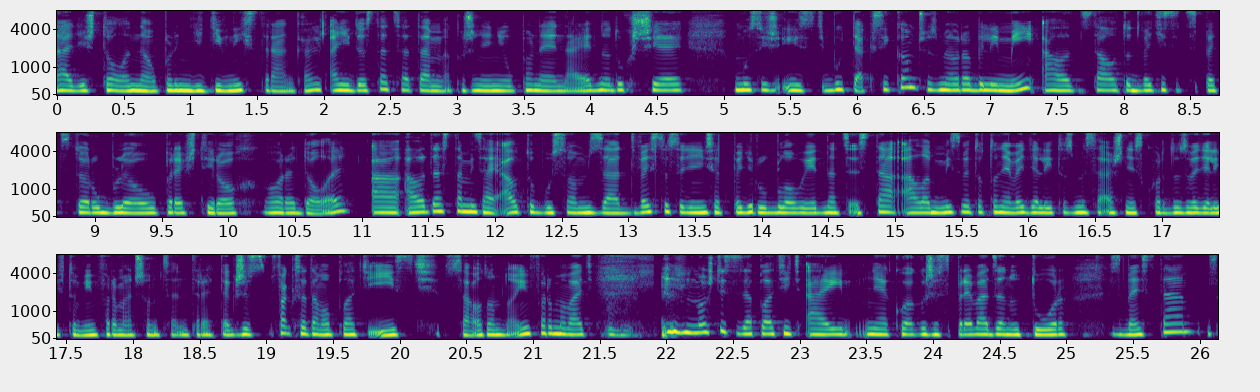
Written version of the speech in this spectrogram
Nájdeš to len na úplne divných stránkach. Ani dostať sa tam akože není úplne najjednoduchšie. Musíš ísť buď taxikom, čo sme urobili my, ale stalo to 2500 rubľov pre štyroch hore-dole. A, ale dá sa tam ísť aj autobusom za 275 rubľov jedna cesta, ale my sme toto nevedeli, to sme sa až neskôr dozvedeli v tom informačnom centre. Takže fakt sa tam oplatí ísť, sa o tomto informovať. Uh-huh. Môžete si zaplatiť aj nejakú akože sprevádzanú túr z mesta, z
